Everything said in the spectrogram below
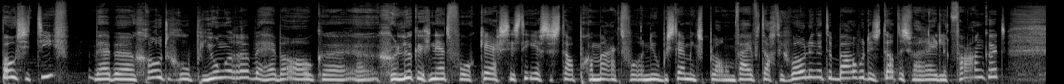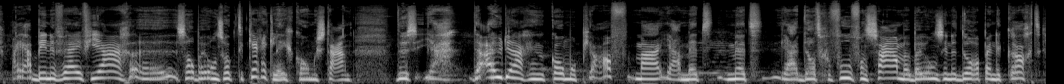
Positief. We hebben een grote groep jongeren. We hebben ook uh, gelukkig net voor kerst is de eerste stap gemaakt voor een nieuw bestemmingsplan om 85 woningen te bouwen. Dus dat is wel redelijk verankerd. Maar ja, binnen vijf jaar uh, zal bij ons ook de kerk leeg komen staan. Dus ja, de uitdagingen komen op je af. Maar ja, met, met ja, dat gevoel van samen bij ons in het dorp en de kracht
